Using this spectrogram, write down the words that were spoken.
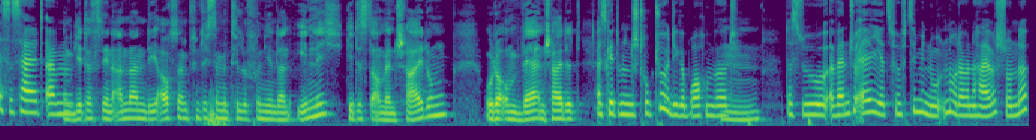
es ist halt. Ähm, und geht das den anderen, die auch so empfindlich sind mit Telefonieren, dann ähnlich? Geht es da um Entscheidungen oder um wer entscheidet? Es geht um eine Struktur, die gebrochen wird. Mhm. Dass du eventuell jetzt 15 Minuten oder eine halbe Stunde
